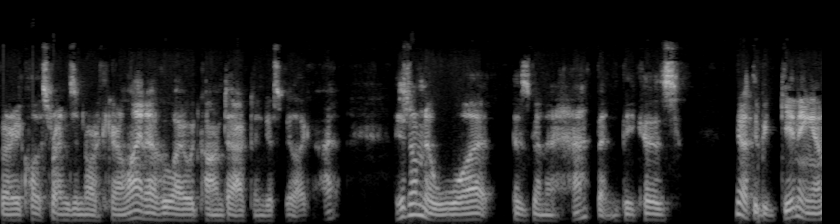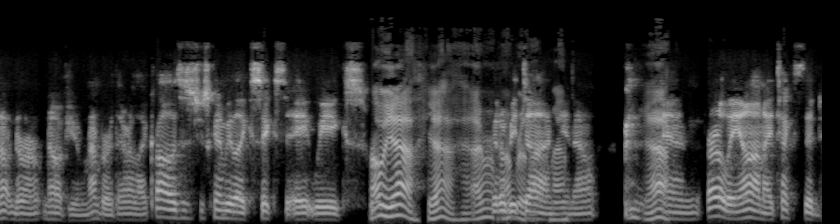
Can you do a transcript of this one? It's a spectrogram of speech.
very close friends in North Carolina who I would contact and just be like, I, I just don't know what is going to happen because, you know, at the beginning, I don't know if you remember, they were like, oh, this is just going to be like six to eight weeks. Oh, yeah. Yeah. I remember. It'll be done, that, you know? yeah. And early on, I texted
